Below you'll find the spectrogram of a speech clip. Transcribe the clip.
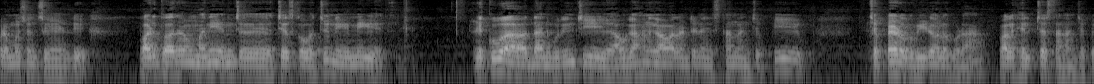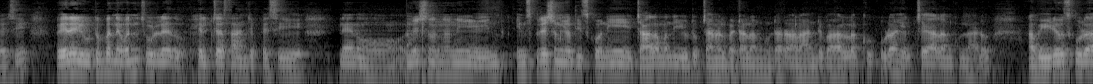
ప్రమోషన్ చేయండి. వాటి ద్వారా మనీ ఎర్న్ చే చేసుకోవచ్చు. నీ మీ ఎక్కువ దాని గురించి అవగాహన కావాలంటే నేను ఇస్తానని చెప్పి చెప్పాడు ఒక వీడియోలో కూడా. వాళ్ళకి హెల్ప్ చేస్తానని చెప్పేసి. వేరే యూట్యూబర్ని ఎవరిని చూడలేదు. హెల్ప్ చేస్తానని చెప్పేసి నేను అన్వేషణని ఇన్స్పిరేషన్గా తీసుకొని చాలామంది యూట్యూబ్ ఛానల్ పెట్టాలనుకుంటారు. అలాంటి వాళ్ళకు కూడా హెల్ప్ చేయాలనుకున్నాడు. ఆ వీడియోస్ కూడా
